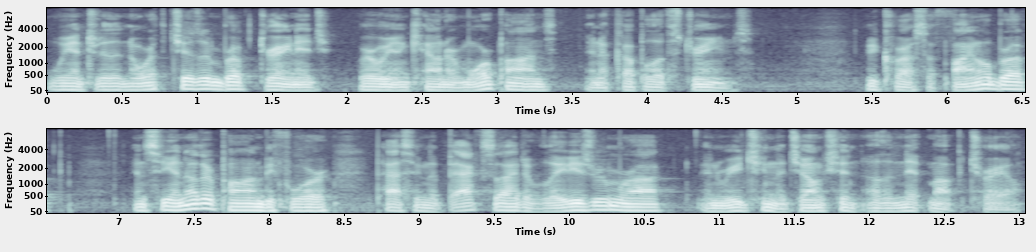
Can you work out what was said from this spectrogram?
we enter the North Chisholm Brook drainage where we encounter more ponds and a couple of streams. We cross a final brook and see another pond before passing the backside of Ladies Room Rock and reaching the junction of the Nipmuc Trail.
